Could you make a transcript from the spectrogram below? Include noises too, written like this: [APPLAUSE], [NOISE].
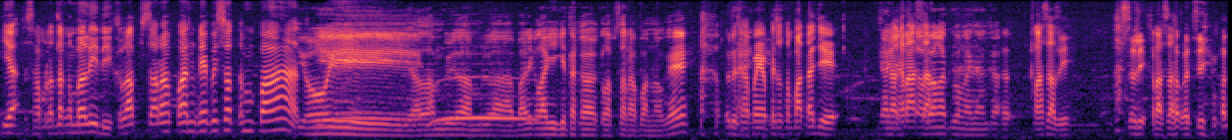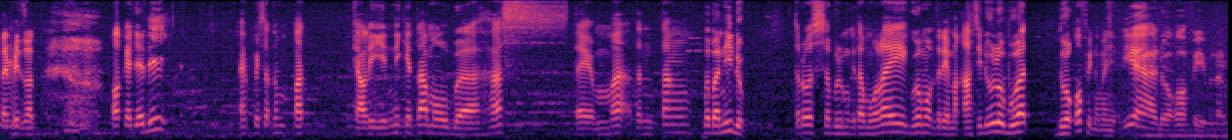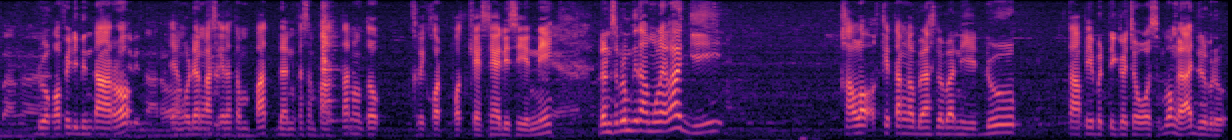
Ya, selamat datang kembali di Klub Sarapan episode 4 Yoi, alhamdulillah, alhamdulillah. Balik lagi kita ke klub sarapan, oke? [LAUGHS] Udah sampai episode 4 aja ya? Gak nyangka kerasa banget gua gak nyangka. Kerasa sih [LAUGHS] Asli kerasa banget sih 4 episode Oke, jadi episode 4 kali ini kita mau bahas tema tentang beban hidup Terus sebelum kita mulai, gue mau terima kasih dulu buat Dua Coffee namanya Iya, dua kopi bener banget. Dua Coffee di Bintaro, Di Bintaro. yang udah ngasih kita tempat dan kesempatan untuk record podcastnya di sini. Iya. Dan sebelum kita mulai lagi, kalau kita ngebahas beban hidup, tapi bertiga cowok semua nggak adil bro.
